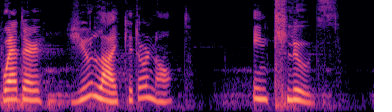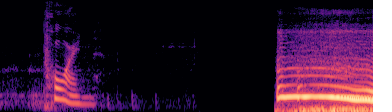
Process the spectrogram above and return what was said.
whether you like it or not, includes porn. Mm.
